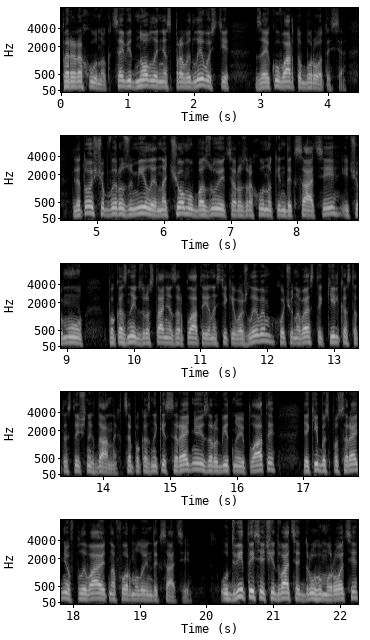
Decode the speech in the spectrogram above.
перерахунок, це відновлення справедливості, за яку варто боротися. Для того, щоб ви розуміли, на чому базується розрахунок індексації і чому показник зростання зарплати є настільки важливим, хочу навести кілька статистичних даних. Це показники середньої заробітної плати, які безпосередньо впливають на формулу індексації. У 2022 році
